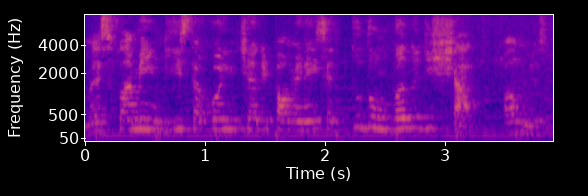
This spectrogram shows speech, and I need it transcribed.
Mas flamenguista, corintiano e palmeirense é tudo um bando de chato, falo mesmo.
